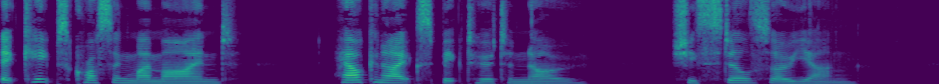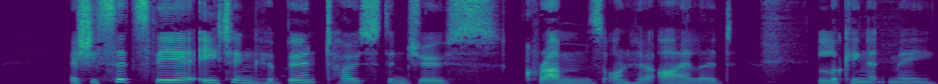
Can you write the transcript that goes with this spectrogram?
It keeps crossing my mind. How can I expect her to know? She's still so young. As she sits there eating her burnt toast and juice, crumbs on her eyelid, looking at me.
